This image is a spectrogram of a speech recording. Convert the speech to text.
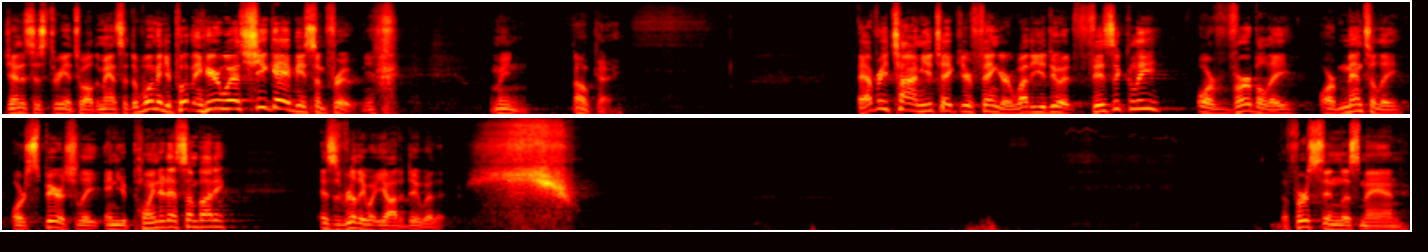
Genesis 3 and 12, the man said, The woman you put me here with, she gave me some fruit. I mean, okay. Every time you take your finger, whether you do it physically or verbally or mentally or spiritually, and you point it at somebody, this is really what you ought to do with it. The first sinless man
